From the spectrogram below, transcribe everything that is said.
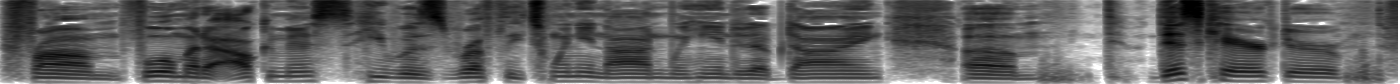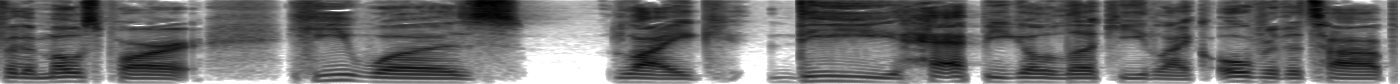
from Full Metal Alchemist. He was roughly 29 when he ended up dying. Um, this character, for the most part, he was like the happy go lucky, like over the top,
